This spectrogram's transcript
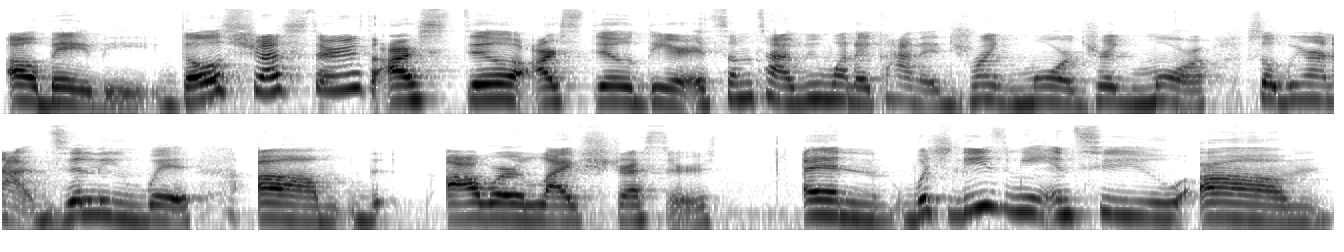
oh baby, those stressors are still are still there, and sometimes we want to kind of drink more, drink more, so we are not dealing with um our life stressors, and which leads me into um.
